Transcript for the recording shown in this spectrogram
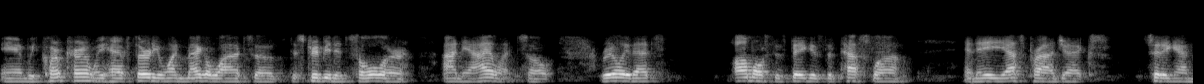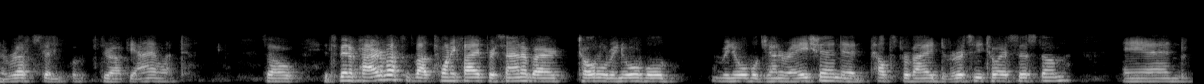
And we currently have 31 megawatts of distributed solar on the island. So really that's almost as big as the Tesla and AES projects sitting on the roofs and throughout the island. So it's been a part of us. It's about 25% of our total renewable renewable generation. It helps provide diversity to our system, and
